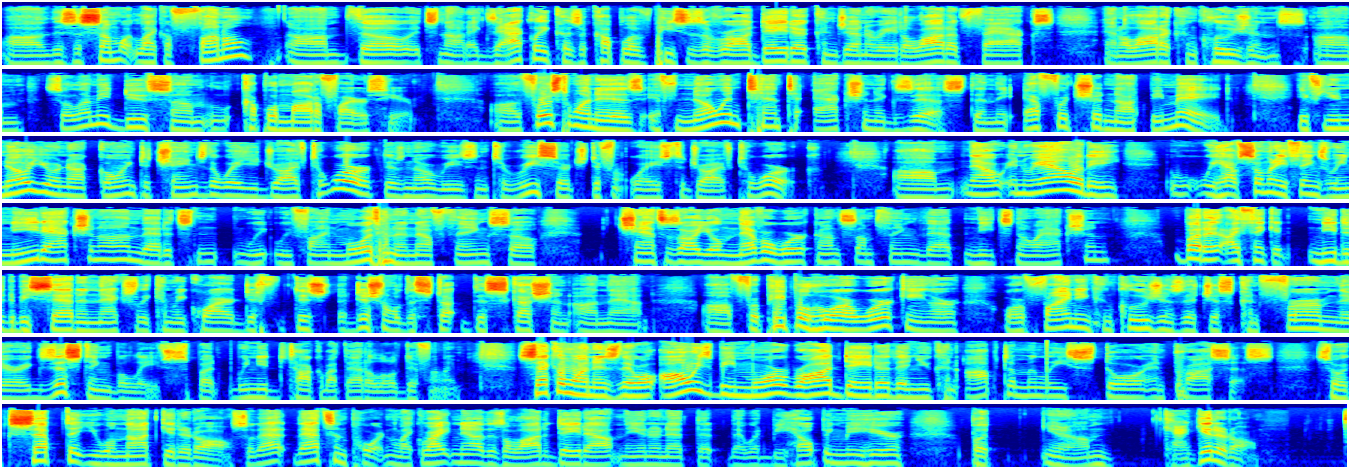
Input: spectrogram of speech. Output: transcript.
Uh, this is somewhat like a funnel, um, though it's not exactly because a couple of pieces of raw data can generate a lot of facts and a lot of conclusions. Um, so let me do some couple of modifiers here. Uh, the first one is if no intent to action exists, then the effort should not be made. If you know you're not going to change the way you drive to work, there's no reason to research different ways to drive to work. Um, now, in reality, we have so many things we need action on that it's we, we find more than enough things. So chances are you'll never work on something that needs no action. But I think it needed to be said and actually can require additional dis discussion on that uh, for people who are working or, or finding conclusions that just confirm their existing beliefs. But we need to talk about that a little differently. Second one is there will always be more raw data than you can optimally store and process. So accept that you will not get it all. So that that's important. Like right now, there's a lot of data out in the internet that, that would be helping me here, but you know, I can't get it all.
